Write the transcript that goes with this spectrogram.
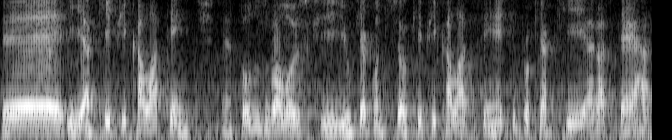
É, e aqui fica latente. Né? Todos os valores que, e o que aconteceu aqui fica latente, porque aqui era a terra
